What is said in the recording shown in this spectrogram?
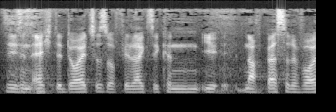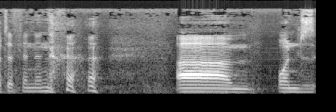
Sie sind echte Deutsche, so vielleicht Sie können noch bessere Worte finden. ähm, und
